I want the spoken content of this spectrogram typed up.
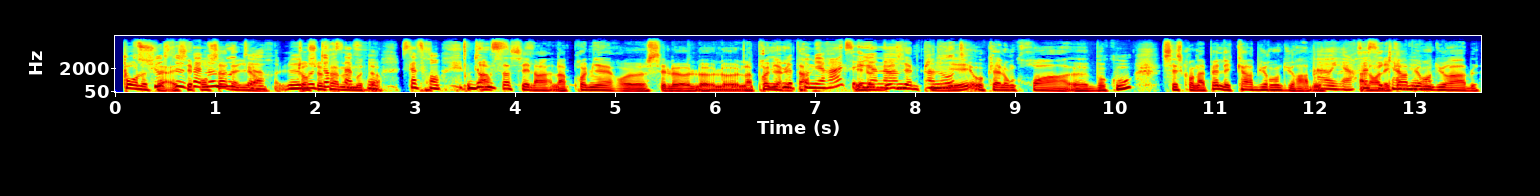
pour le Sur faire. Et ce c'est pour fameux ça d'ailleurs. moteur, le sur ce moteur fameux Safran. moteur. Safran. Donc, Alors ça, c'est la, la première, euh, c'est le, le- le- la première le étape. premier axe, et, Et il y le en un- deuxième un, autre. pilier auquel on croit euh, beaucoup, c'est ce qu'on appelle les carburants durables. Ah oui, alors ça, Alors c'est les carburants durables,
